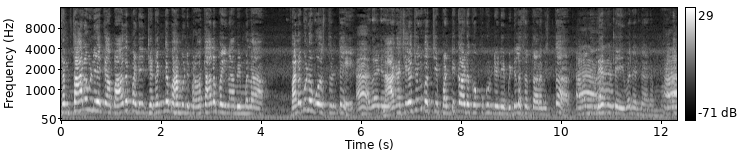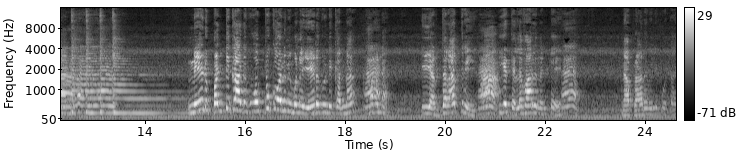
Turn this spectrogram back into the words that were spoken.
సంతానం లేక బాధపడి జటంగ మహముని పర్వతాల పైన మిమ్మల ఫలములు కోస్తుంటే నాగశేషుడు వచ్చి పంటికాడు కొప్పుకుంటే నేను బిడ్డల సంతానం ఇస్తా లేకుంటే ఇవ్వనన్నాడమ్మా. నేడు పంటికాడుకు ఒప్పుకోని మిమ్మల్ని ఏడుగుని కన్నా. ఈ అర్ధరాత్రి ఇక తెల్లవారునంటే నా ప్రాణం వెళ్ళిపోతాను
